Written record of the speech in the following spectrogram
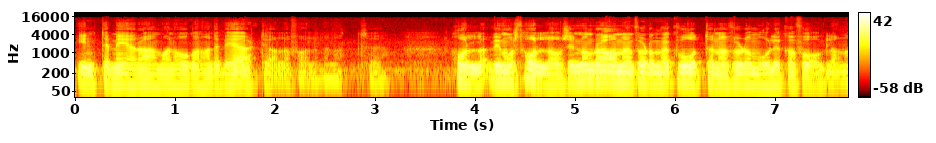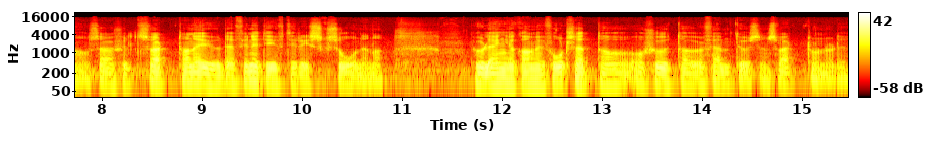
inte mera än vad någon hade begärt i alla fall. Men att, eh, hålla, vi måste hålla oss inom ramen för de här kvoterna för de olika fåglarna och särskilt svärtan är ju definitivt i riskzonen. Att hur länge kan vi fortsätta att skjuta över 5000 svärtor när det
